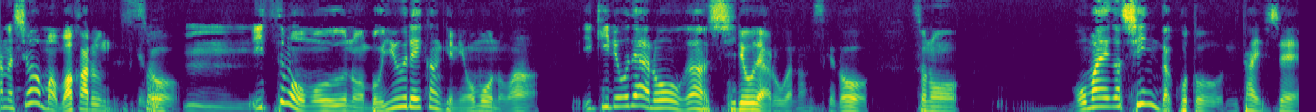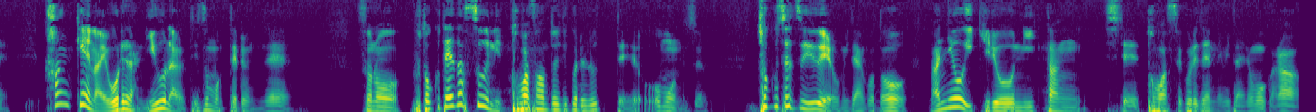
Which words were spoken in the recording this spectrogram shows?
話はまあわかるんですけど、うん。いつも思うのは、僕幽霊関係に思うのは、生き量であろうが死量であろうがなんですけど、その、お前が死んだことに対して、関係ない俺らに言うなよっていつも言ってるんで、その、不特定多数に飛ばさんといてくれるって思うんですよ。直接言えよみたいなことを、何を生き量に一旦して飛ばしてくれてんねんみたいに思うから、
